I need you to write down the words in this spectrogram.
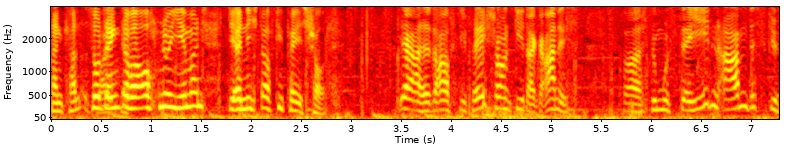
Dann kann, so Weiß denkt nicht. aber auch nur jemand, der nicht auf die Pace schaut. Ja, also da auf die Pace schauen geht da gar nicht. Weil du musst ja jeden Abend das Ge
